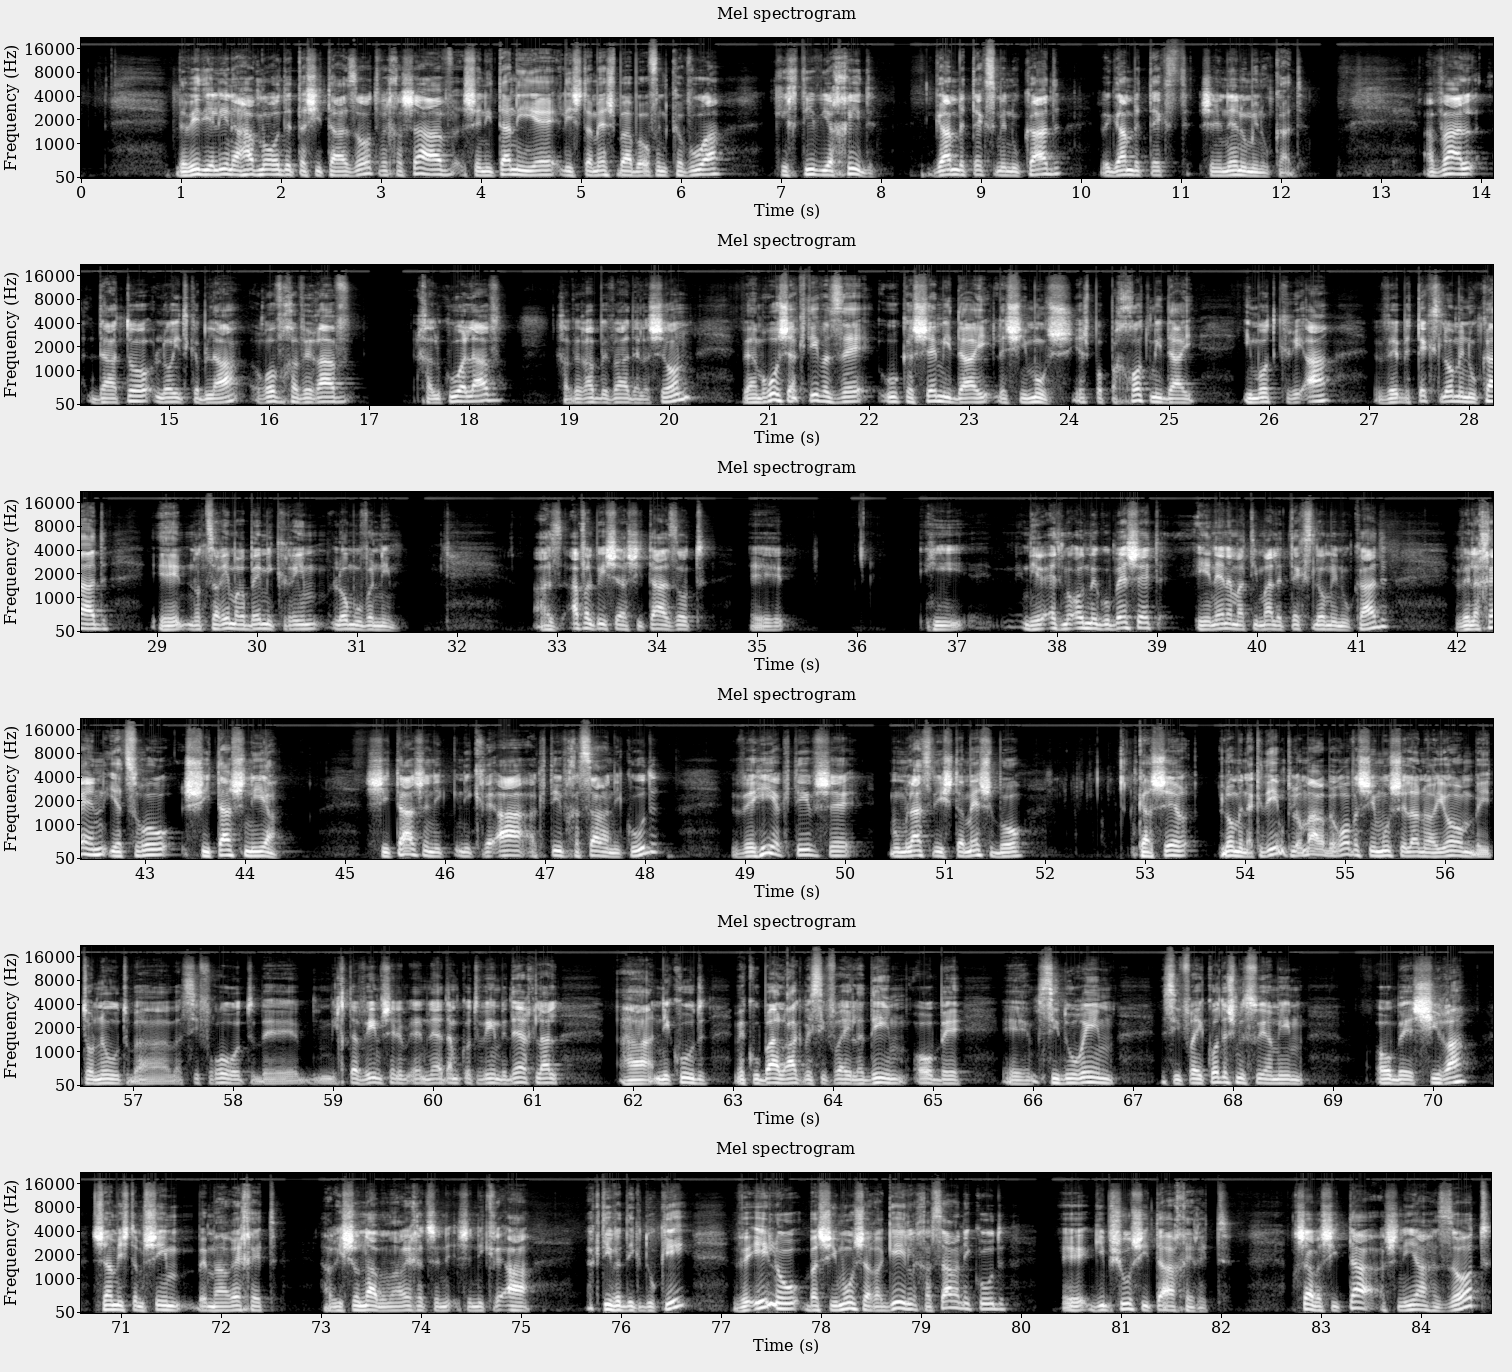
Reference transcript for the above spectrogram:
דוד ילין אהב מאוד את השיטה הזאת וחשב שניתן יהיה להשתמש בה באופן קבוע ככתיב יחיד, גם בטקסט מנוקד וגם בטקסט שאיננו מנוקד. אבל דעתו לא התקבלה, רוב חבריו חלקו עליו, חבריו בוועד הלשון, ואמרו שהכתיב הזה הוא קשה מדי לשימוש, יש פה פחות מדי אימות קריאה, ובטקסט לא מנוקד נוצרים הרבה מקרים לא מובנים. אז אף על פי שהשיטה הזאת אה, היא נראית מאוד מגובשת, היא איננה מתאימה לטקסט לא מנוקד, ולכן יצרו שיטה שנייה, שיטה שנקראה הכתיב חסר הניקוד, והיא הכתיב שמומלץ להשתמש בו כאשר לא מנקדים, כלומר ברוב השימוש שלנו היום בעיתונות, בספרות, במכתבים שבני אדם כותבים, בדרך כלל הניקוד מקובל רק בספרי ילדים או בסידורים, בספרי קודש מסוימים או בשירה, שם משתמשים במערכת הראשונה, במערכת שנקראה הכתיב הדקדוקי, ואילו בשימוש הרגיל, חסר הניקוד, אה, גיבשו שיטה אחרת. עכשיו, השיטה השנייה הזאת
